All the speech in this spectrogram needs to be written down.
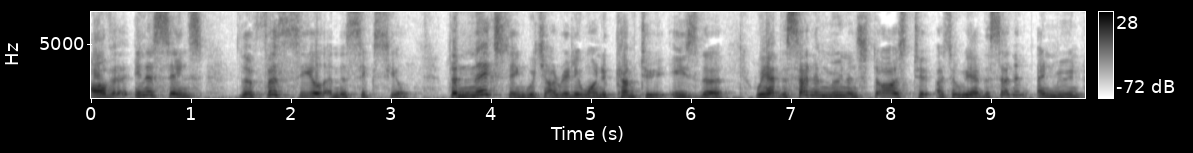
of, in a sense, the fifth seal and the sixth seal. The next thing which I really want to come to is the we have the sun and moon and stars. To uh, so we have the sun and moon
